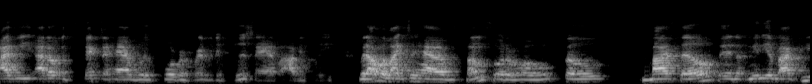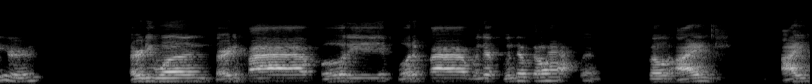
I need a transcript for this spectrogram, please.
I mean, I don't expect to have what former President Bush has, obviously, but I would like to have some sort of home. So myself and many of my peers, 31, 35, 40, 45, when, that, when that's gonna happen. So I I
